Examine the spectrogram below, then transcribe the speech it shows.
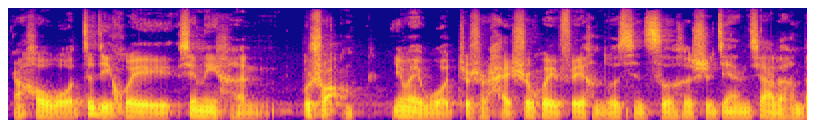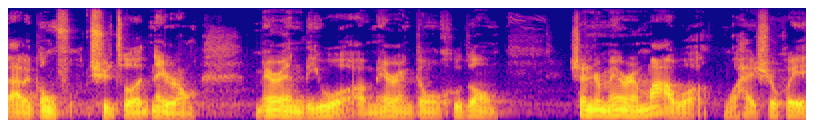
然后我自己会心里很不爽，因为我就是还是会费很多心思和时间，下了很大的功夫去做内容。没人理我，没有人跟我互动，甚至没有人骂我，我还是会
